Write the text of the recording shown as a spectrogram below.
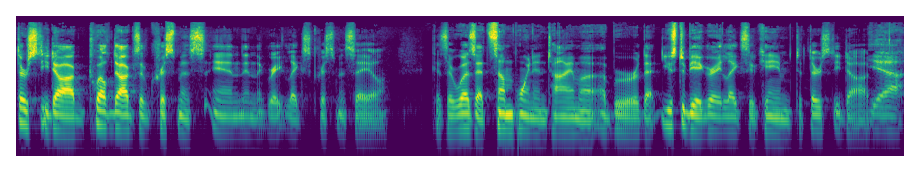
Thirsty Dog, Twelve Dogs of Christmas, and then the Great Lakes Christmas Ale. because there was at some point in time a, a brewer that used to be a Great Lakes who came to Thirsty Dog. Yeah.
